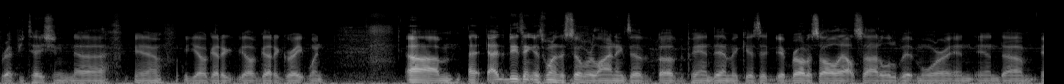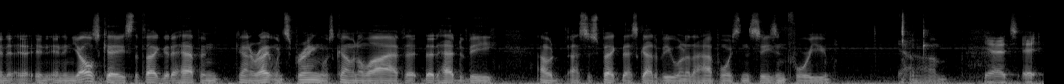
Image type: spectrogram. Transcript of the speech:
reputation, uh, you know, y'all got a y'all got a great one. Um, I, I do think it's one of the silver linings of, of the pandemic is it, it brought us all outside a little bit more, and and um, and, and, and in y'all's case, the fact that it happened kind of right when spring was coming alive, that, that had to be, I would I suspect that's got to be one of the high points in the season for you. Yeah. Um, Yeah, it's it,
